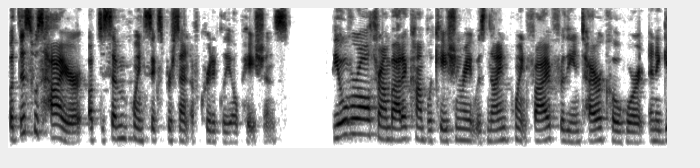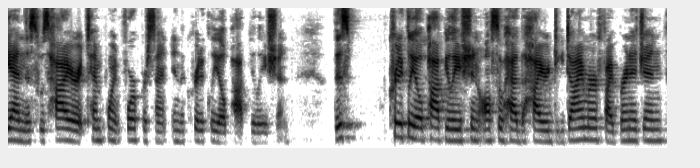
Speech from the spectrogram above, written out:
but this was higher, up to 7.6% of critically ill patients. The overall thrombotic complication rate was 9.5 for the entire cohort, and again, this was higher at 10.4% in the critically ill population. This critically ill population also had the higher D dimer, fibrinogen,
